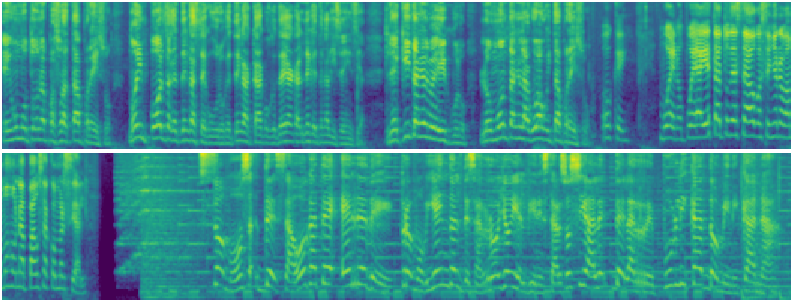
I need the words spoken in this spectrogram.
en un motor, una pasola, está preso. No importa que tenga seguro, que tenga caco, que tenga carnet, que tenga licencia. Le quitan el vehículo, lo montan en la guagua y está preso. Ok. Bueno, pues ahí está tu desahogo, señora. Vamos a una pausa comercial. Somos Desahógate RD, promoviendo el desarrollo y el bienestar social de la República Dominicana.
